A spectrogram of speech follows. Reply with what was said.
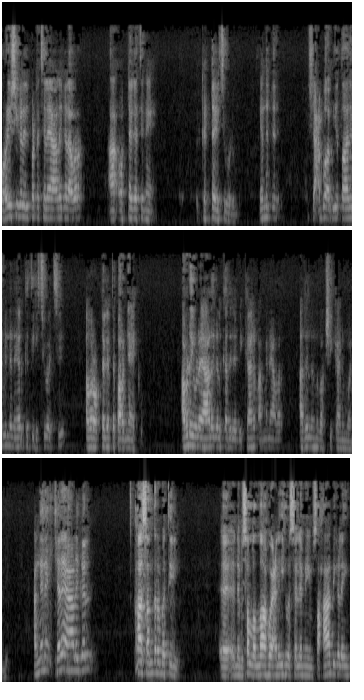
കുറേശികളിൽപ്പെട്ട ചില ആളുകൾ അവർ ആ ഒട്ടകത്തിനെ കെട്ടഴിച്ചു വിടും. എന്നിട്ട് ഷാബു അബി താലിബിന്റെ നേർക്ക് തിരിച്ചു വെച്ച് അവർ ഒട്ടകത്തെ പറഞ്ഞയക്കും. അവിടെയുള്ള ആളുകൾക്ക് അത് ലഭിക്കാനും അങ്ങനെ അവർ അതിൽ നിന്ന് ഭക്ഷിക്കാനും വേണ്ടി. അങ്ങനെ ചില ആളുകൾ ആ സന്ദർഭത്തിൽ നബി സല്ലല്ലാഹു അലൈഹി വസ്ലമയും സഹാബികളെയും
